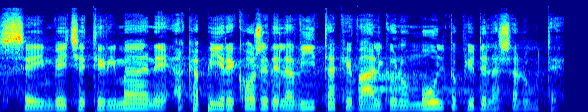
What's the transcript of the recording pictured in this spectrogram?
se invece ti rimane a capire cose della vita che valgono molto più della salute.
